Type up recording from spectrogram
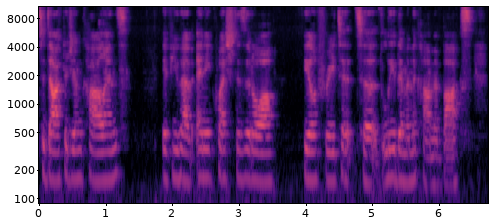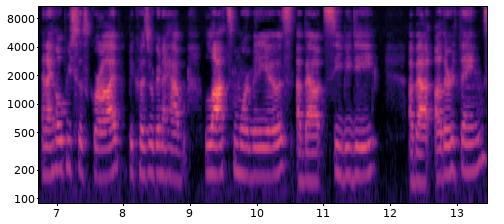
to Dr. Jim Collins. If you have any questions at all, feel free to, to leave them in the comment box. And I hope you subscribe because we're going to have lots more videos about CBD, about other things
